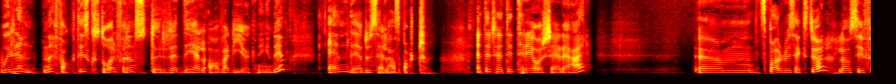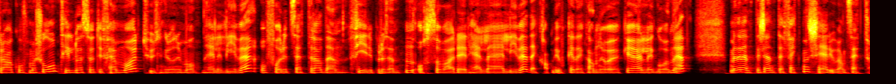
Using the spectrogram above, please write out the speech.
hvor rentene faktisk står for en større del av verdiøkningen din enn det du selv har spart. Etter 33 år skjer det her. Um, sparer du i 60 år, la oss si fra konfirmasjon til du er 75 år, 1000 kroner i måneden hele livet, og forutsetter at den 4% også varer hele livet. Det kan vi jo ikke, det kan jo øke eller gå ned. Men rente-renteeffekten skjer uansett.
